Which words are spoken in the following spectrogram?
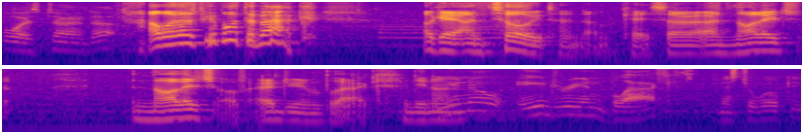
boys turned up. Oh, well, those people at the back. Okay, until you turned up. Okay, so uh, knowledge, knowledge of Adrian Black. Do you know? Do you know Adrian Black, Mr. Wilkie?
